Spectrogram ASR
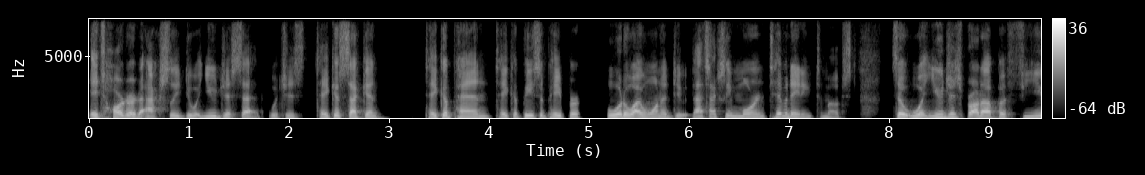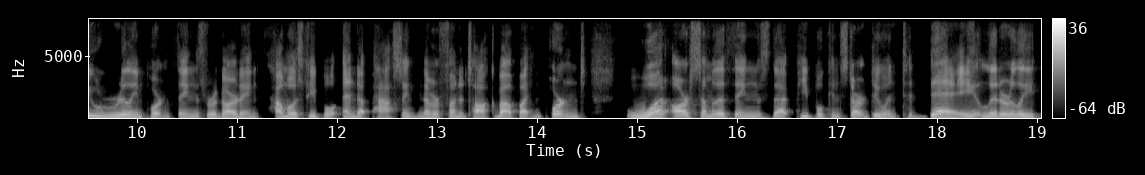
It's harder to actually do what you just said, which is take a second, take a pen, take a piece of paper. What do I want to do? That's actually more intimidating to most. So, what you just brought up a few really important things regarding how most people end up passing, never fun to talk about, but important what are some of the things that people can start doing today, literally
